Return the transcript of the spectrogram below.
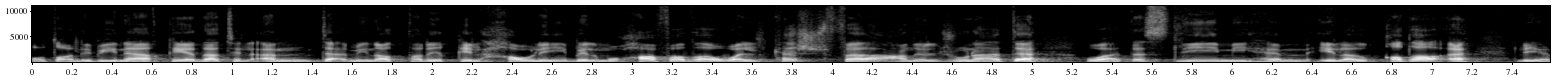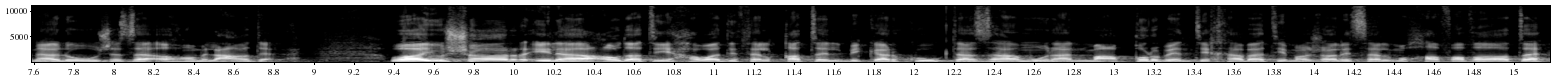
مطالبين قيادات الأمن تأمين الطريق الحولي بالمحافظة والكشف عن الجنات وتسليمهم إلى القضاء لينالوا جزاءهم العادل. ويشار إلى عودة حوادث القتل بكركوك تزامنا مع قرب انتخابات مجالس المحافظات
